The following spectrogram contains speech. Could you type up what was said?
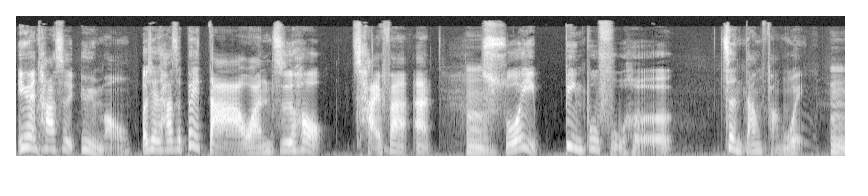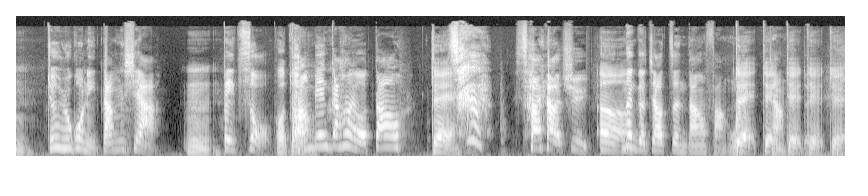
因为他是预谋，而且他是被打完之后才犯案，嗯，所以。并不符合正当防卫。嗯，就是如果你当下嗯被揍，旁边刚好有刀，对，插插下去，嗯，那个叫正当防卫。对对对对对。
